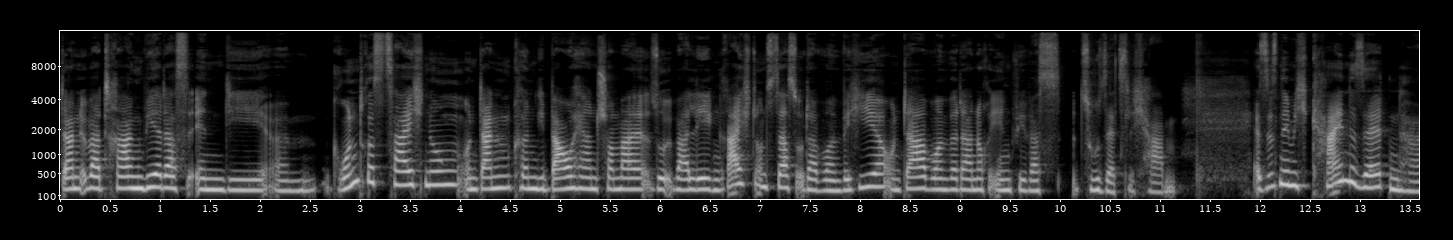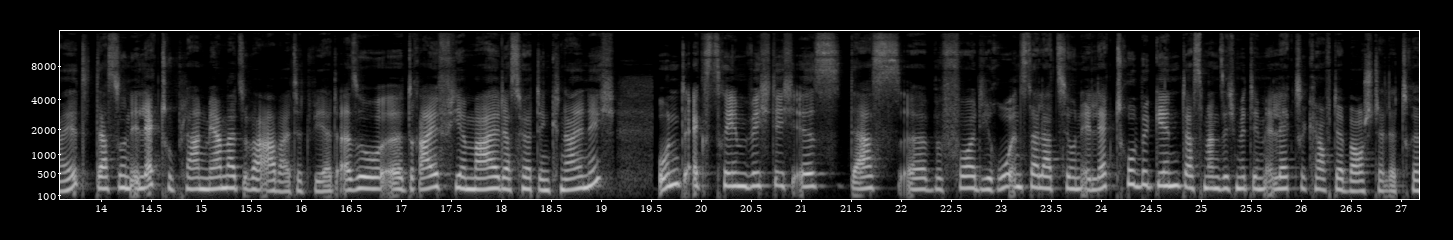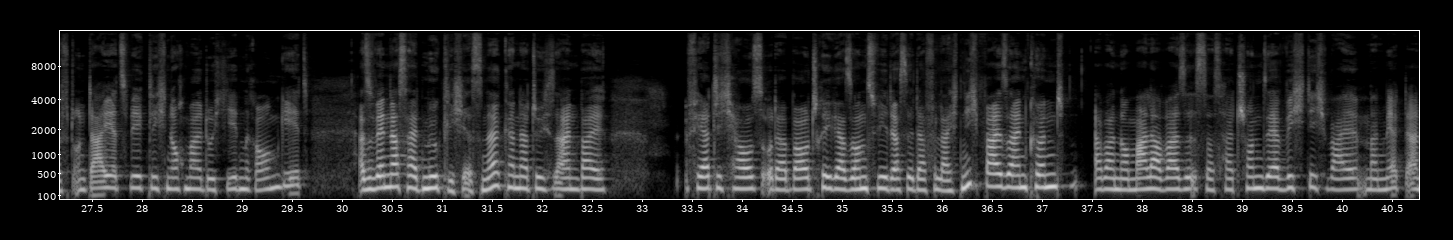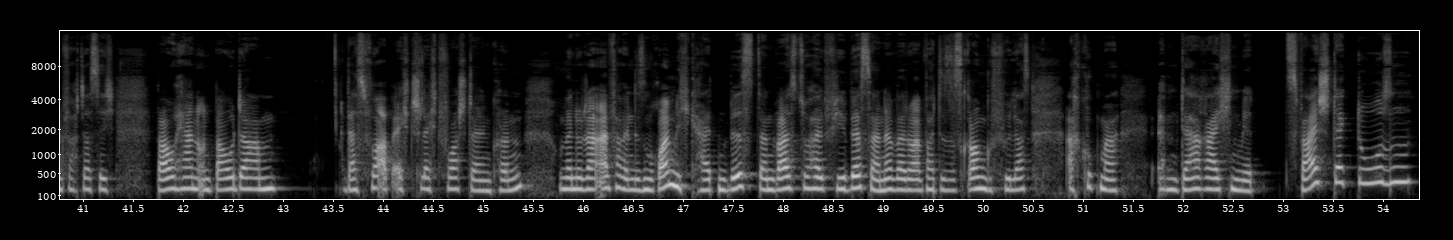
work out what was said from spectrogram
Dann übertragen wir das in die ähm, Grundrisszeichnung und dann können die Bauherren schon mal so überlegen, reicht uns das oder wollen wir hier und da wollen wir da noch irgendwie was zusätzlich haben. Es ist nämlich keine Seltenheit, dass so ein Elektroplan mehrmals überarbeitet wird. Also äh, drei, vier Mal, das hört den Knall nicht. Und extrem wichtig ist, dass äh, bevor die Rohinstallation Elektro beginnt, dass man sich mit dem Elektriker auf der Baustelle trifft und da jetzt wirklich nochmal durch jeden Raum geht also wenn das halt möglich ist, ne? Kann natürlich sein bei Fertighaus oder Bauträger sonst wie, dass ihr da vielleicht nicht bei sein könnt. Aber normalerweise ist das halt schon sehr wichtig, weil man merkt einfach, dass sich Bauherren und Baudamen das vorab echt schlecht vorstellen können. Und wenn du dann einfach in diesen Räumlichkeiten bist, dann weißt du halt viel besser, ne, weil du einfach dieses Raumgefühl hast. Ach, guck mal, ähm, da reichen mir zwei Steckdosen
